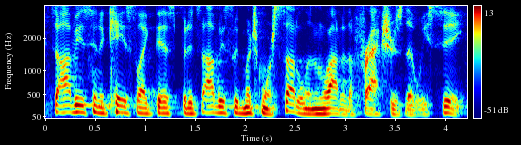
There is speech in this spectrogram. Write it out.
It's obvious in a case like this, but it's obviously much more subtle in a lot of the fractures that we see.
